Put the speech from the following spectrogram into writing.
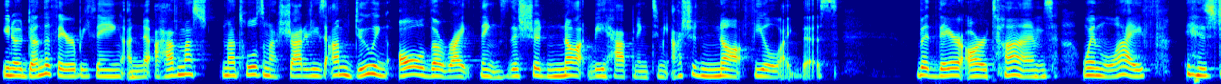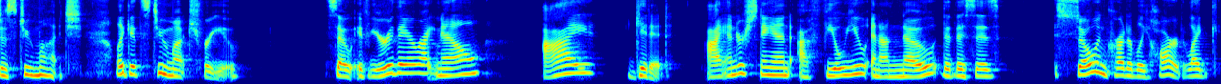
you know done the therapy thing. I, know, I have my my tools and my strategies. I'm doing all the right things. This should not be happening to me. I should not feel like this but there are times when life is just too much. Like it's too much for you. So if you're there right now i get it. I understand. I feel you. And i know that this is so incredibly hard. Like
